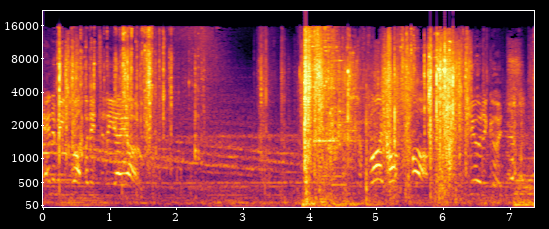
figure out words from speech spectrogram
Enemy dropping into the AO. Supply box marked. Secure the goods.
